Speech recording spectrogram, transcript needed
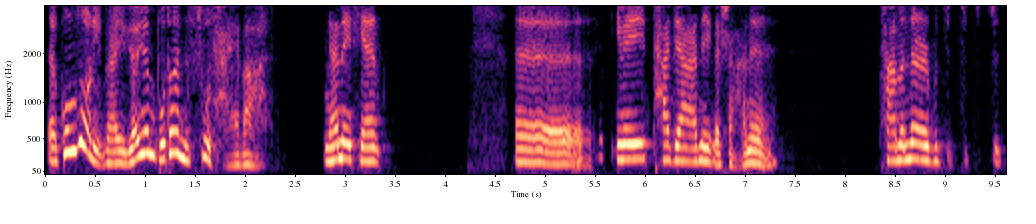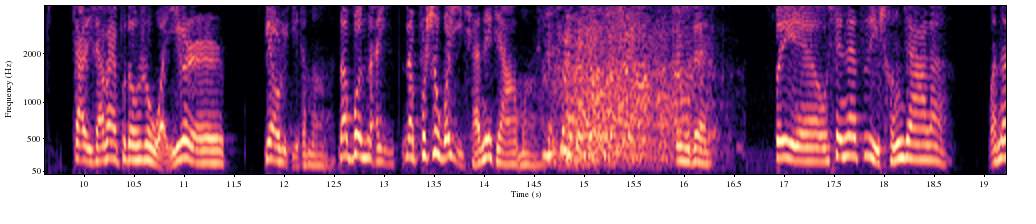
呃工作里边源源不断的素材吧。你看那天，呃，因为他家那个啥呢，他们那儿不这这这家里家外不都是我一个人料理的吗？那不那那不是我以前的家吗？对不对？所以我现在自己成家了，完了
